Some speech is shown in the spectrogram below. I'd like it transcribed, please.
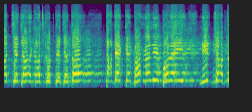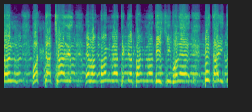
রাজ্যে যারা কাজ করতে যেত, তাদেরকে বাঙালি বলেই নির্যাতন, অত্যাচার এবং বাংলা থেকে বাংলাদেশি বলে বিতাড়িত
